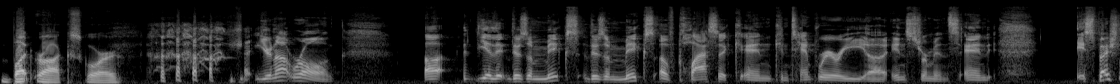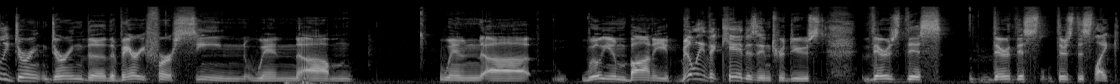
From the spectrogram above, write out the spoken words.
butt rock score. You're not wrong. Uh, yeah, there's a mix. There's a mix of classic and contemporary uh, instruments, and especially during during the the very first scene when um, when uh, William Bonney, Billy the Kid, is introduced. There's this there this there's this like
